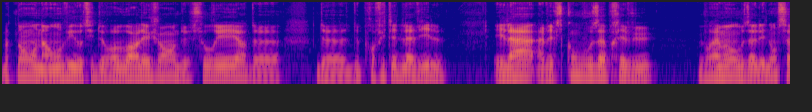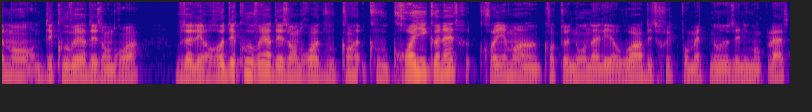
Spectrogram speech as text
Maintenant, on a envie aussi de revoir les gens, de sourire, de, de profiter de la ville. Et là, avec ce qu'on vous a prévu, vraiment, vous allez non seulement découvrir des endroits, vous allez redécouvrir des endroits que vous, croyez connaître. Croyez-moi, hein, quand nous on allait voir des trucs pour mettre nos énigmes en place,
